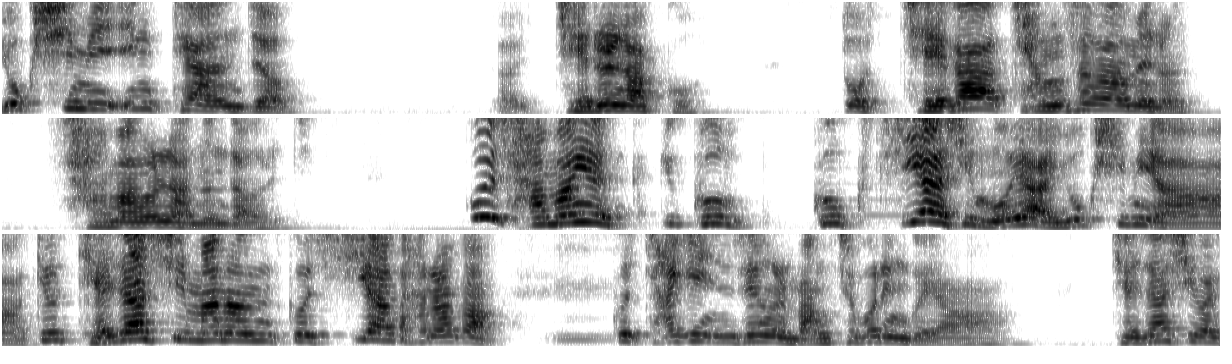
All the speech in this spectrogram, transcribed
욕심이 잉태한 적 어, 죄를 낳고 또 죄가 장성하면은 사망을 낳는다 그랬지. 그 사망의 그, 그 씨앗이 뭐야? 욕심이야. 그 개자씨만한 그 씨앗 하나가 음, 그 자기 인생을 망쳐버린 거야. 개자씨가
